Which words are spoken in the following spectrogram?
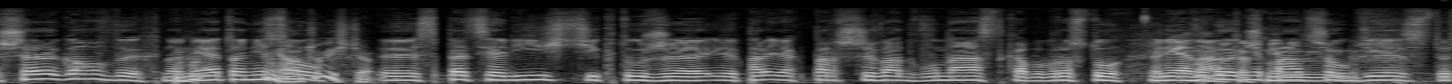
e, szeregowych, no nie? To nie Nie, są oczywiście. specjaliści, którzy jak parszywa dwunastka po prostu No nie, w no, ale ogóle też nie nie- patrzą, gdzie jest,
